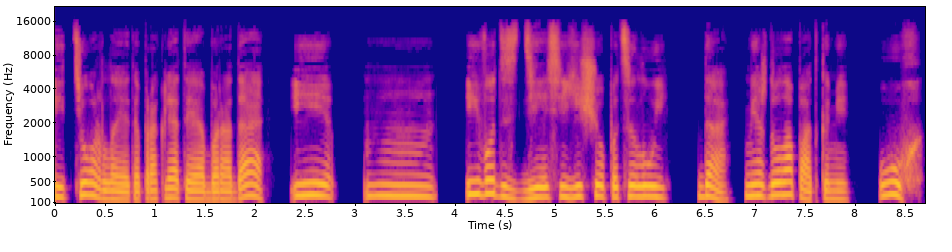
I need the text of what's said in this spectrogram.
И терла эта проклятая борода, и... И вот здесь еще поцелуй. Да, между лопатками. Ух,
